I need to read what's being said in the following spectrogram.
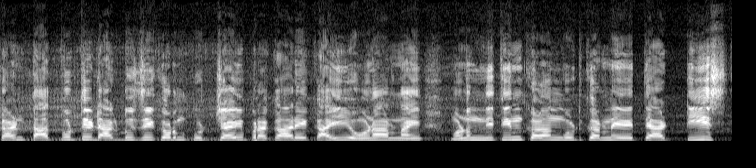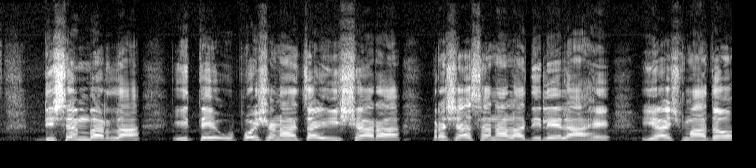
कारण तात्पुरती डागडुजी करून कुठच्याही प्रकारे काही काही होणार नाही. म्हणून नितीन कळंगुटकरने येत्या तीस डिसेंबरला इथे उपोषणाचा इशारा प्रशासनाला दिलेला आहे. यश माधव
